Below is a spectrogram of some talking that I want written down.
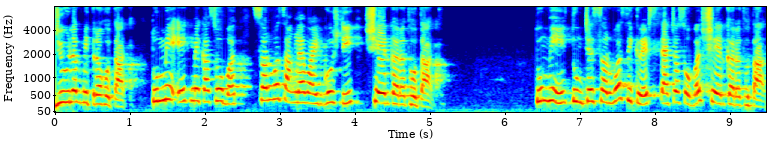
जिवलग मित्र होतात. तुम्ही एकमेकासोबत सर्व चांगल्या वाईट गोष्टी शेअर करत होतात. तुम्ही तुमचे सर्व सिक्रेट्स त्याच्यासोबत शेअर करत होतात.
